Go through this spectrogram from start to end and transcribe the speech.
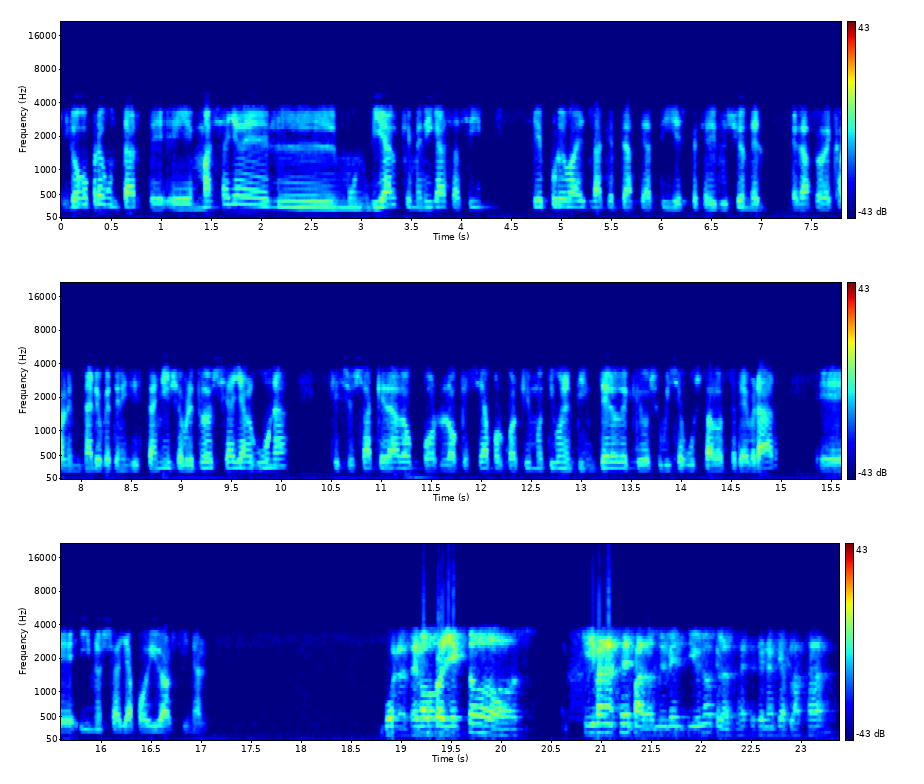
Y luego preguntarte, eh, más allá del mundial, que me digas así, ¿qué prueba es la que te hace a ti especial ilusión del pedazo de calendario que tenéis este año? Y sobre todo, si hay alguna que se os ha quedado por lo que sea, por cualquier motivo en el tintero de que os hubiese gustado celebrar eh, y no se haya podido al final. Bueno, tengo proyectos que iban a ser para 2021 que los tienen que aplazar,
